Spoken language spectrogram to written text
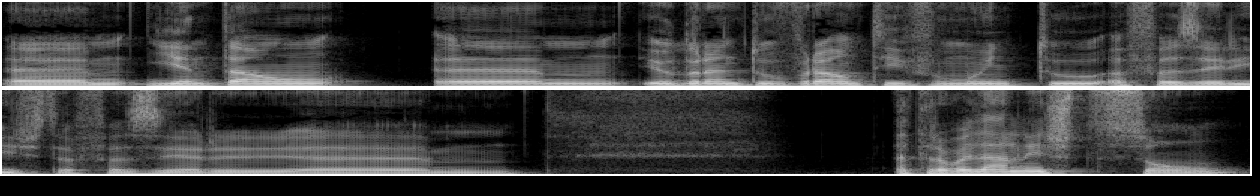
Um, e então um, eu durante o verão tive muito a fazer isto, a fazer. Um, a trabalhar neste som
